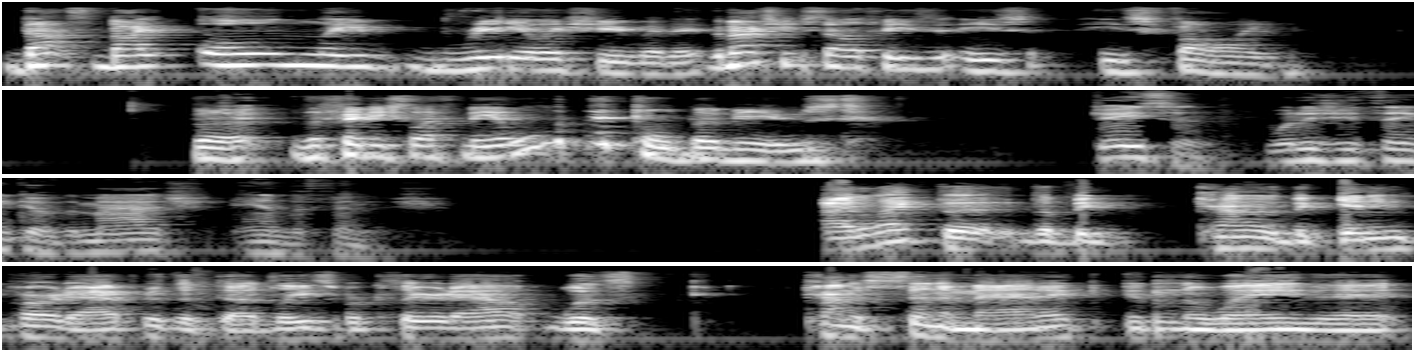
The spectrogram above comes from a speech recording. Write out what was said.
that's my only real issue with it. The match itself is is is fine, but the finish left me a little bemused. Jason, what did you think of the match and the finish? I like the the big kind of the beginning part after the Dudleys were cleared out was kind of cinematic in the way that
